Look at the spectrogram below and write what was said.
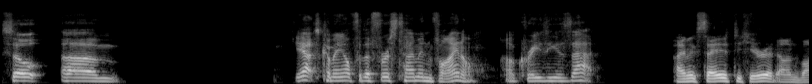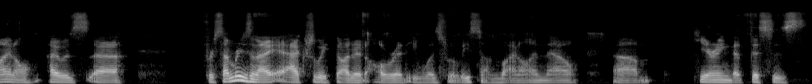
So, um, yeah, it's coming out for the first time in vinyl. How crazy is that? I'm excited to hear it on vinyl. I was, uh, for some reason, I actually thought it already was released on vinyl, and now um, hearing that this is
